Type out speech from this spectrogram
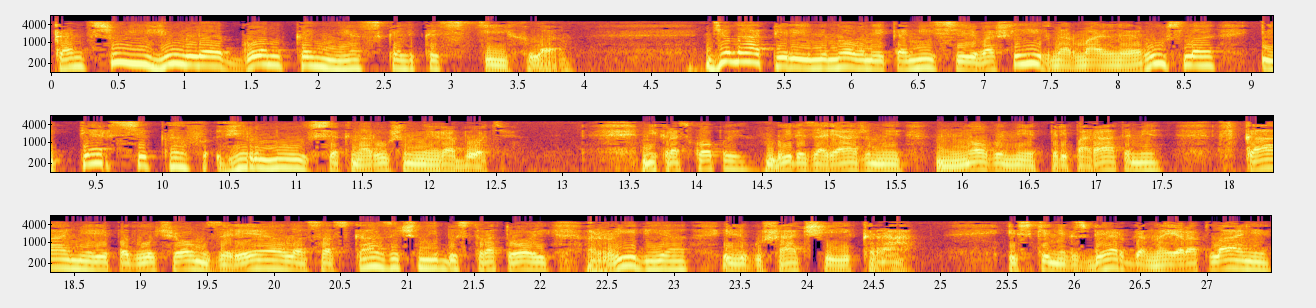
К концу июля гонка несколько стихла. Дела переименованной комиссии вошли в нормальное русло, и Персиков вернулся к нарушенной работе. Микроскопы были заряжены новыми препаратами. В камере под лучом зрела со сказочной быстротой рыбья и лягушачья икра. Из Кенигсберга на аэроплане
